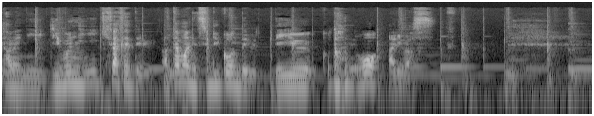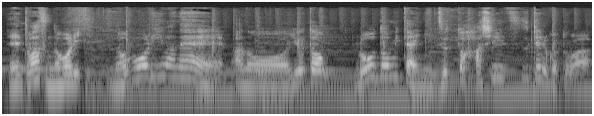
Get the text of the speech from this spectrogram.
ために自分に言い聞かせてる頭にすり込んでるっていうことでもあります。えー、とまず上り上りはね、あのー言うとロードみたいにずっと走り続けることは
